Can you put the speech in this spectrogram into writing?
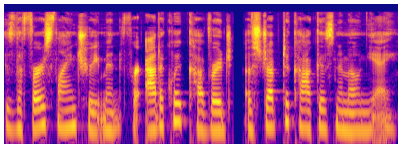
is the first line treatment for adequate coverage of Streptococcus pneumoniae.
